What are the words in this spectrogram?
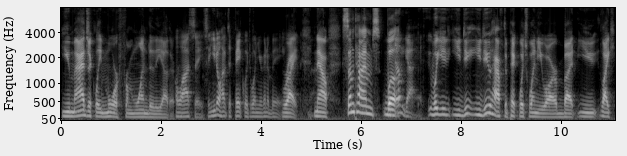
You magically morph from one to the other. Oh, I see. So you don't have to pick which one you're going to be. Right. Now, sometimes well Dumb guy. Well you you do you do have to pick which one you are but you like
